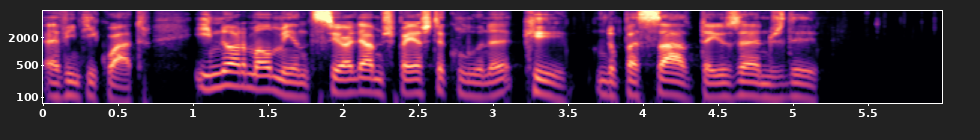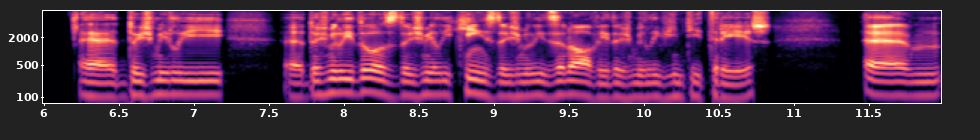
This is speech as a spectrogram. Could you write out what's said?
A, 24. E normalmente, se olharmos para esta coluna, que no passado tem os anos de uh, 2000 e, uh, 2012, 2015, 2019 e 2023, um,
